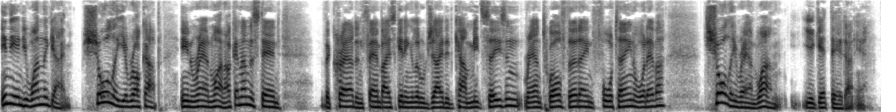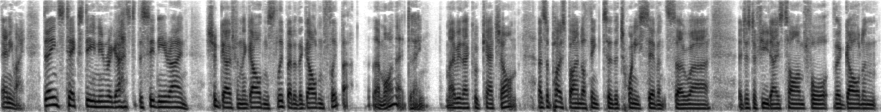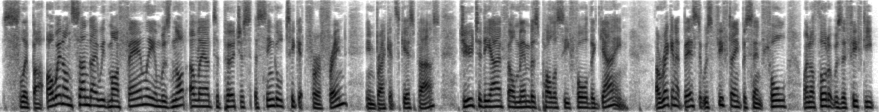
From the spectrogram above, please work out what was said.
In the end, you won the game. Surely you rock up in round one. I can understand the crowd and fan base getting a little jaded come mid-season, round 12, 13, 14 or whatever. Surely round one, you get there, don't you? Anyway, Dean's text in in regards to the Sydney rain. Should go from the golden slipper to the golden flipper. I don't mind that, Dean. Maybe that could catch on. It's a postponed, I think, to the 27th. So uh, just a few days' time for the Golden Slipper. I went on Sunday with my family and was not allowed to purchase a single ticket for a friend, in brackets guest pass, due to the AFL members' policy for the game. I reckon at best it was 15% full when I thought it was a 50%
